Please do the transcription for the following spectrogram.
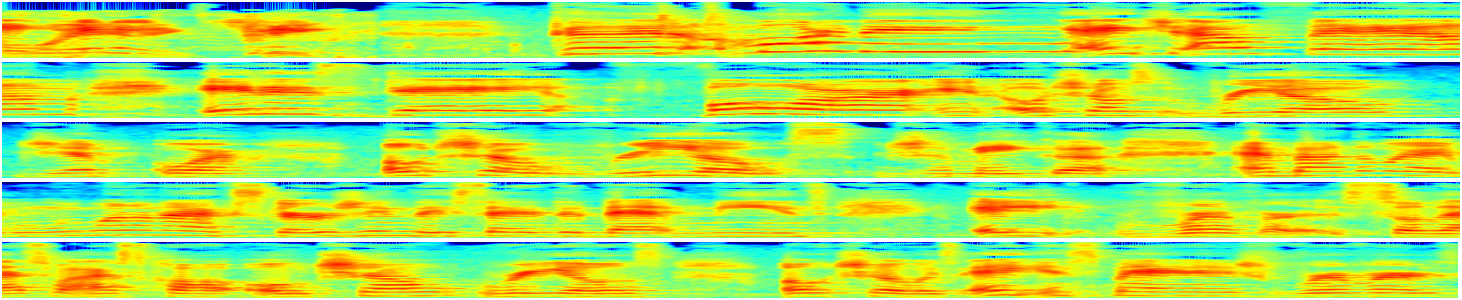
No, it ain't. Good morning, HL fam. It is day four in Ocho's Rio Gym or Ocho Rios, Jamaica. And by the way, when we went on our excursion, they said that that means eight rivers. So that's why it's called Ocho Rios. Ocho is eight in Spanish, rivers,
